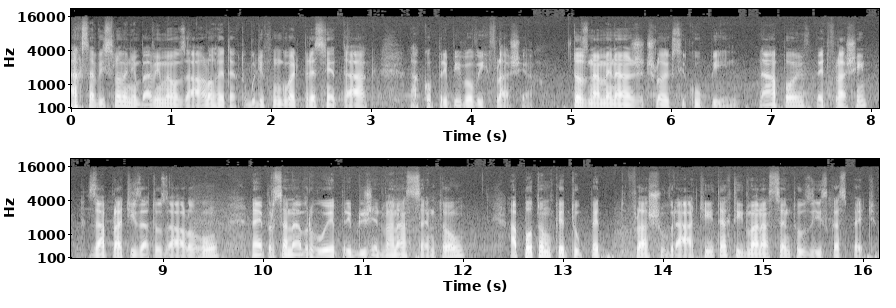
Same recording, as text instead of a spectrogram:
Ak sa vyslovene bavíme o zálohe, tak to bude fungovať presne tak, ako pri pivových fľašiach. To znamená, že človek si kúpí nápoj v PET fľaši, zaplatí za to zálohu, najprv sa navrhuje približne 12 centov a potom, keď tú PET fľašu vráti, tak tých 12 centov získa späť.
